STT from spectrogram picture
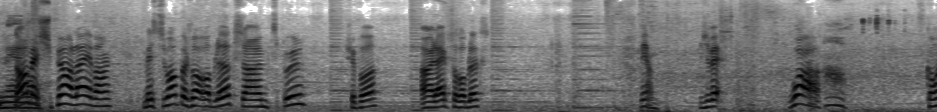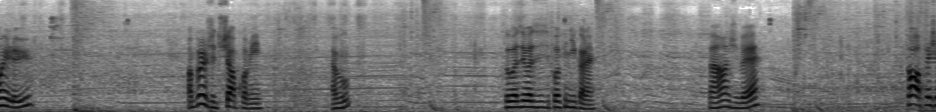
Mais Non, mais je suis plus en live, hein. Mais si tu veux, on peut jouer à Roblox un petit peu. Je sais pas. Un live sur Roblox. Merde. Je vais. Waouh Comment il l'a eu? Un peu, j'ai touché en premier. À vous Oh, Vas-y, vas-y, c'est pas fini, Colin. Attends, je vais. Oh, fait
